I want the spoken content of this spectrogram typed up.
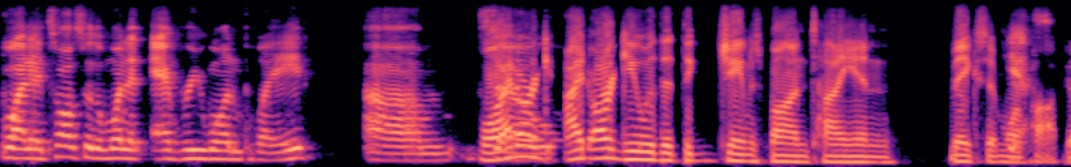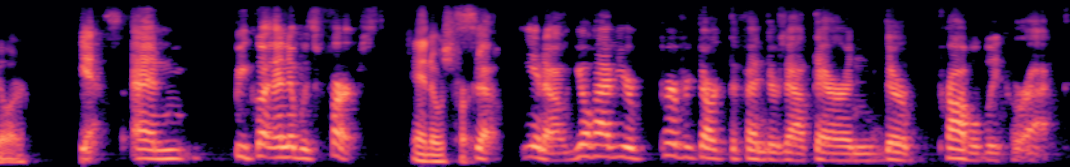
but it's also the one that everyone played. Um, Well, I'd argue I'd argue that the James Bond tie-in makes it more Yes. popular, yes, and because and it was first. and it was first. So, you know, you'll have your perfect dark defenders out there, and they're probably correct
